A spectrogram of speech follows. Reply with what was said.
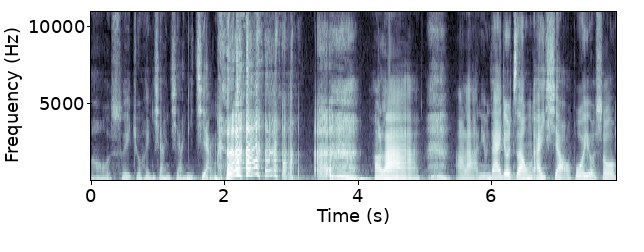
然后所以就很想讲一讲。好啦，好啦，你们大家就知道我很爱笑。不过有时候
